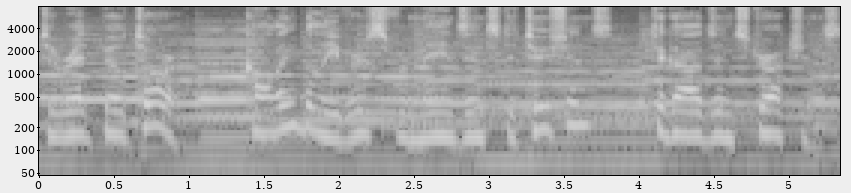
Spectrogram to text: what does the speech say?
Welcome to Red Pill Torah, calling believers from man's institutions to God's instructions.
